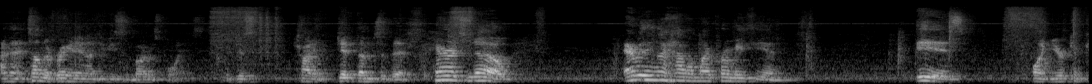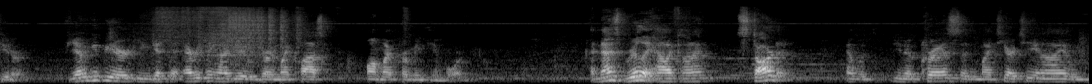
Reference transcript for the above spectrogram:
and then I tell them to bring it in, I'll give you some bonus points. And just try to get them to the parents know everything I have on my Promethean is on your computer. If you have a computer, you can get to everything I do during my class on my Promethean board. And that's really how I kind of started. And with you know Chris and my TRT and I, and we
